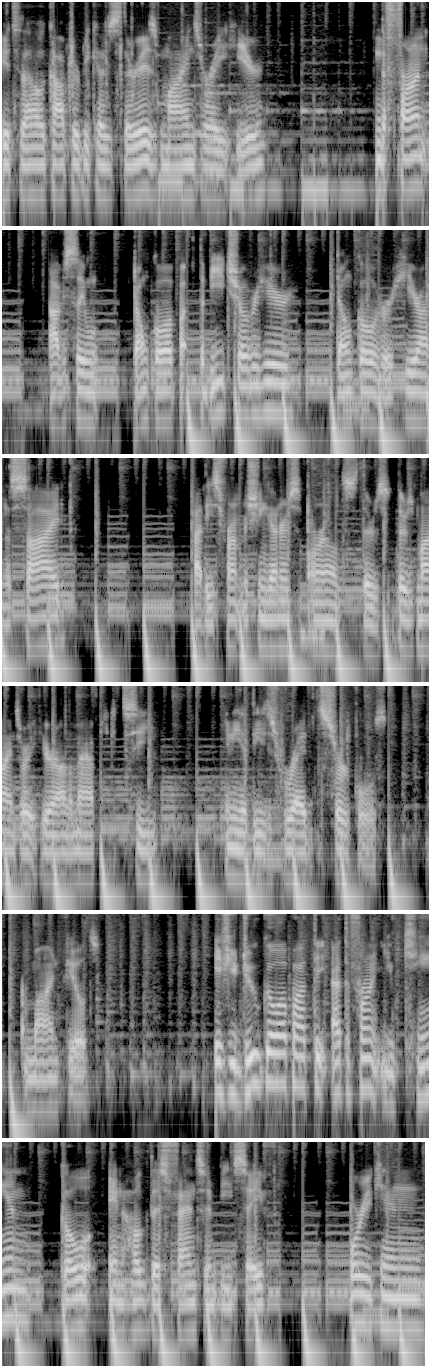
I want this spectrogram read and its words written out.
get to the helicopter because there is mines right here. In the front, obviously don't go up the beach over here. Don't go over here on the side by these front machine gunners or else there's there's mines right here on the map. You can see any of these red circles or minefields. If you do go up at the at the front, you can go and hug this fence and be safe. Or you can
